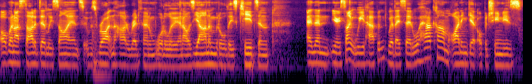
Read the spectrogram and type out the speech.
uh, when I started Deadly Science, it was right in the heart of Redfern and Waterloo, and I was yarning with all these kids, and and then you know something weird happened where they said, "Well, how come I didn't get opportunities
